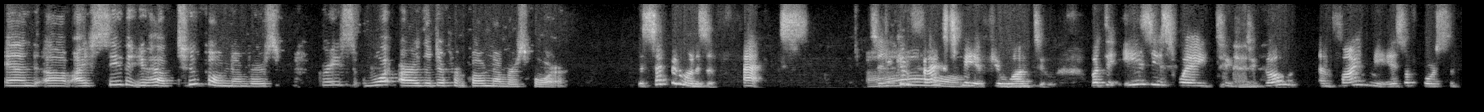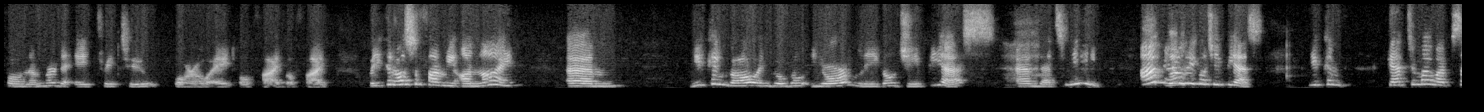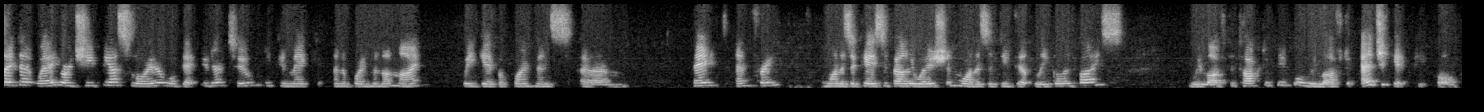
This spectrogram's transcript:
And um, I see that you have two phone numbers. Grace, what are the different phone numbers for? The second one is a fax. So you can fax Oh. me if you want to. But the easiest way to, to go and find me is, of course, the phone number, the 832 408 0505. But you can also find me online. Um, you can go and Google your legal GPS, and that's me. I'm your legal GPS. You can get to my website that way, or GPS lawyer will get you there too. You can make an appointment online. We give appointments um, paid and free. One is a case evaluation, one is a detailed legal advice. We love to talk to people, we love to educate people.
